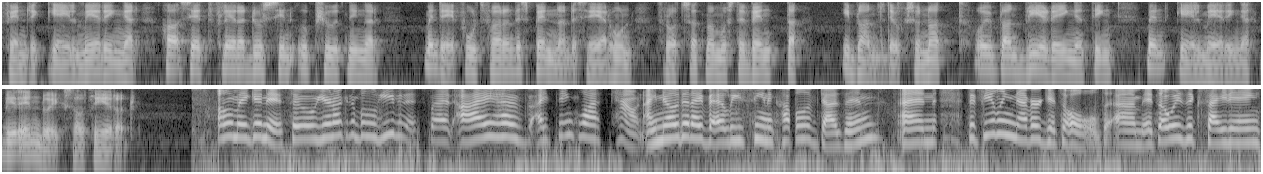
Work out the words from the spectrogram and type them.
Fenrik Gail Meringer har sett flera dussin uppskjutningar men det är fortfarande spännande, säger hon, trots att man måste vänta. Ibland är det också natt och ibland blir det ingenting, men blir ändå exalterad. Oh my goodness. So you're not going to believe this, but I have, I think, lost count. I know that I've at least seen a couple of dozen, and the feeling never gets old. Um, it's always exciting.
